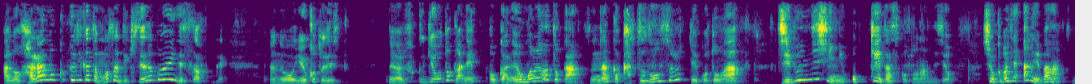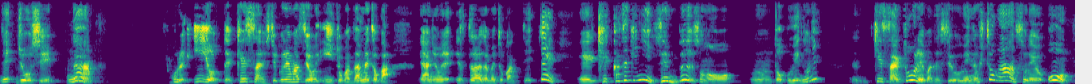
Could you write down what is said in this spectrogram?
あの、腹のくくり方まだできてなくないんですかって、あの、いうことです。だから副業とかね、お金をもらうとか、なんか活動するっていうことは、自分自身に OK 出すことなんですよ。職場であれば、ね、上司が、これいいよって決済してくれますよ。いいとかダメとか、やったらダメとかって言って、えー、結果的に全部、その、うんと、上のね、決済通ればですよ。上の人がそれを、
